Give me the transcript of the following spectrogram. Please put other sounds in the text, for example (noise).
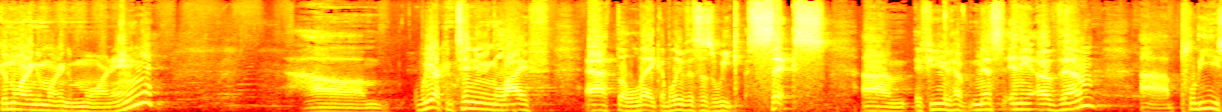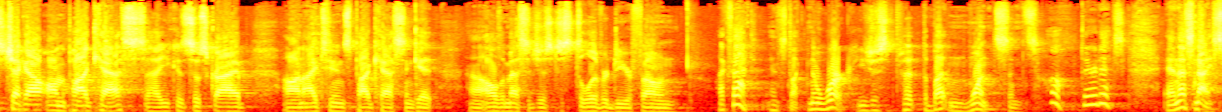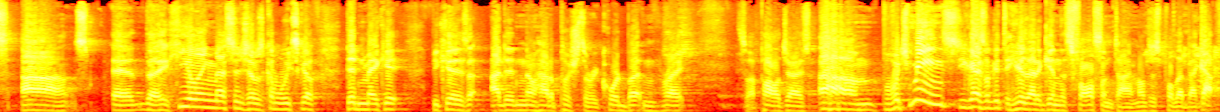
Good morning, good morning, good morning. Um, we are continuing life at the lake. I believe this is week six. Um, if you have missed any of them, uh, please check out on the podcast. Uh, you can subscribe on iTunes podcast and get uh, all the messages just delivered to your phone like that. And it's like no work. You just put the button once and oh, there it is. And that's nice. Uh, uh, the healing message that was a couple weeks ago didn't make it because I didn't know how to push the record button right. So I apologize. Um, which means you guys will get to hear that again this fall sometime. I'll just pull that back out.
